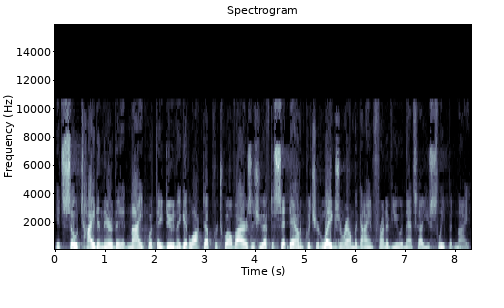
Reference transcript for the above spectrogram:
it's so tight in there that at night what they do and they get locked up for 12 hours is you have to sit down and put your legs around the guy in front of you and that's how you sleep at night.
